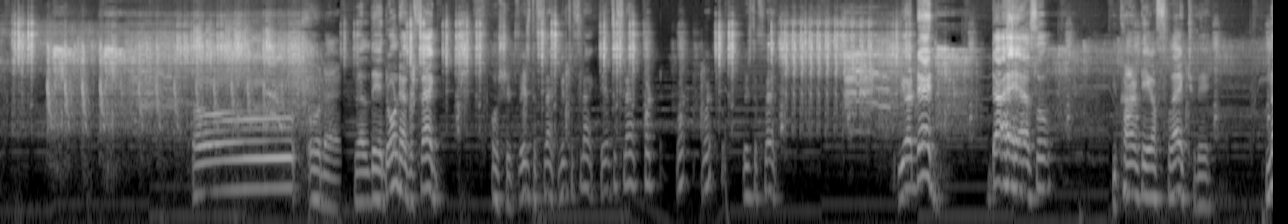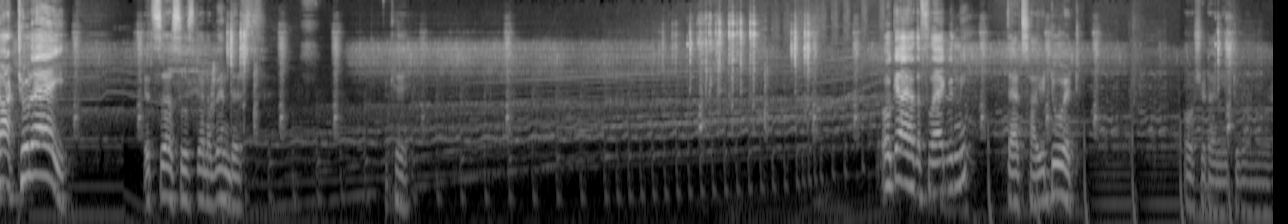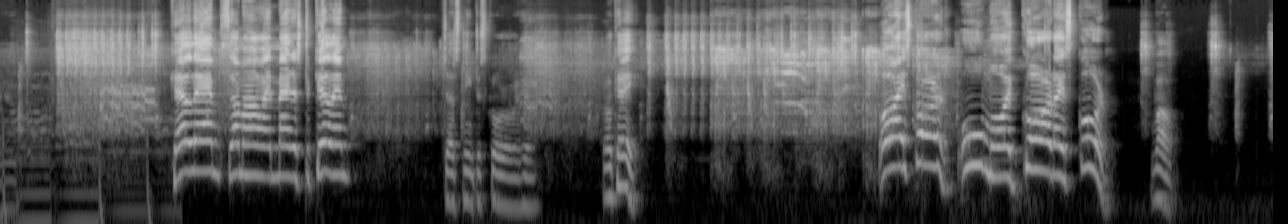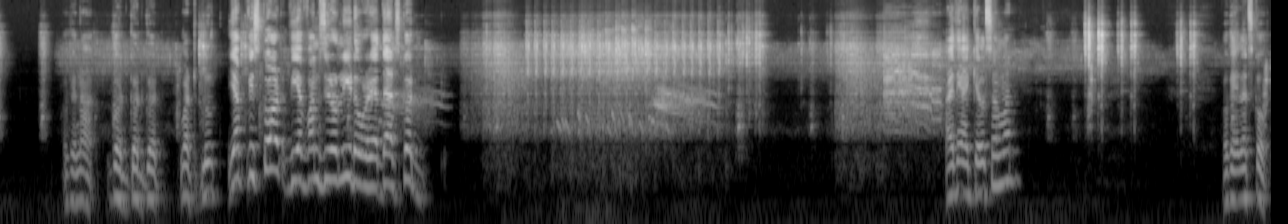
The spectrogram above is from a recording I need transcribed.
Oh, oh that. Well, they don't have the flag. Oh shit, where's the flag? Where's the flag? They have the flag. What? What? What? Where's the flag? You're dead! Die, asshole! You can't take a flag today. Not today! It's us who's gonna win this. Okay. Okay, I have the flag with me. That's how you do it. Oh shit, I need to run over here. Kill him! Somehow I managed to kill him! Just need to score over here. Okay. Oh, I scored! Oh my god, I scored! Wow. Okay, now. Good, good, good. What, blue? Yep, we scored. We have 1-0 lead over here. That's good. I think I killed someone. Okay, let's go.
